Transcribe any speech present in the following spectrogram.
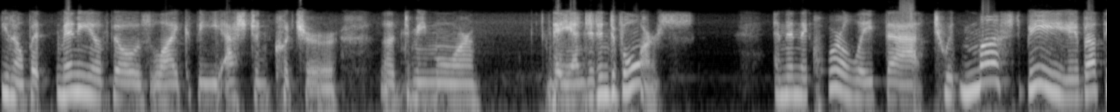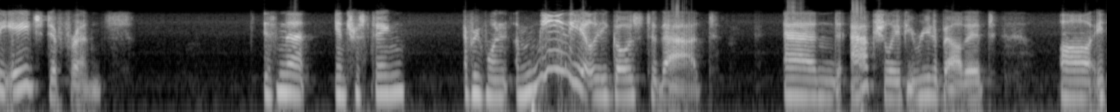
you know, but many of those, like the Ashton Kutcher, uh, Demi Moore, they ended in divorce. And then they correlate that to it must be about the age difference. Isn't that interesting? Everyone immediately goes to that. And actually, if you read about it, uh, it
